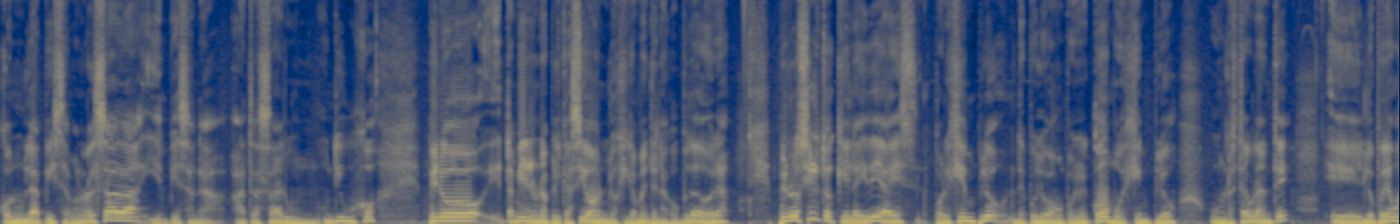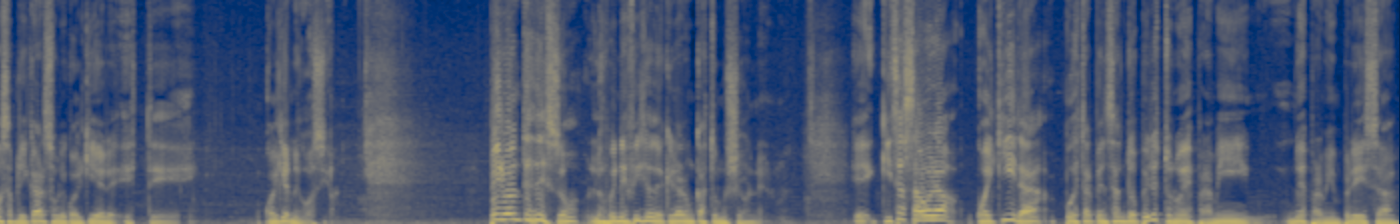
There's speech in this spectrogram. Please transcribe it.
con un lápiz a mano alzada y empiezan a, trazar un, dibujo, pero eh, también en una aplicación, lógicamente en la computadora. Pero lo cierto es que la idea es, por ejemplo, después lo vamos a poner como ejemplo un restaurante, eh, lo podemos aplicar sobre cualquier, este, cualquier negocio. Pero antes de eso, los beneficios de crear un Customer Journey. Eh, quizás ahora cualquiera puede estar pensando, pero esto no es para mí, no es para mi empresa,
